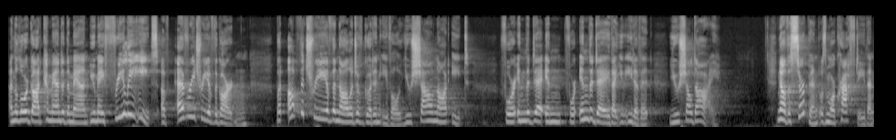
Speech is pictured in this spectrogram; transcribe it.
And the Lord God commanded the man, You may freely eat of every tree of the garden, but of the tree of the knowledge of good and evil you shall not eat. For in the day, in, for in the day that you eat of it, you shall die. Now the serpent was more crafty than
